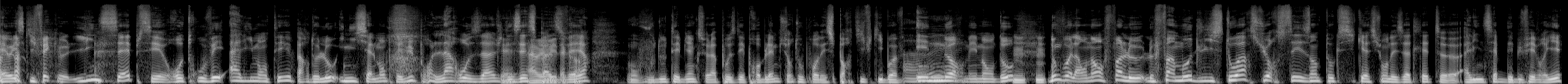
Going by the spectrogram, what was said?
Et oui, ce qui fait que l'INSEP s'est retrouvé alimenté par de l'eau initialement prévue pour l'arrosage des Ah oui, espaces oui, verts. Bon, vous doutez bien que cela pose des problèmes, surtout pour des sportifs qui boivent Ah oui. énormément d'eau. Mm, mm. Donc voilà, on a enfin le, le fin mot de l'histoire sur ces intoxications des athlètes euh, à l'INSEP début février.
